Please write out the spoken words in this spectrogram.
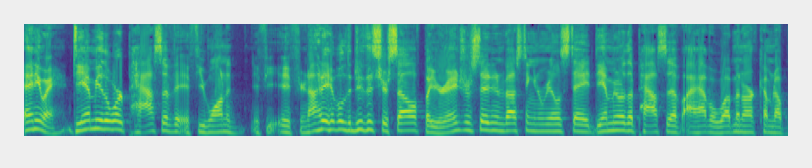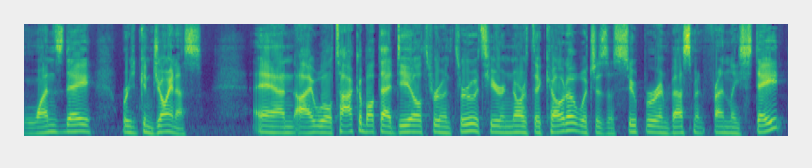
anyway, DM me the word passive if you want to. If you if you're not able to do this yourself, but you're interested in investing in real estate, DM me the passive. I have a webinar coming up Wednesday where you can join us, and I will talk about that deal through and through. It's here in North Dakota, which is a super investment friendly state.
